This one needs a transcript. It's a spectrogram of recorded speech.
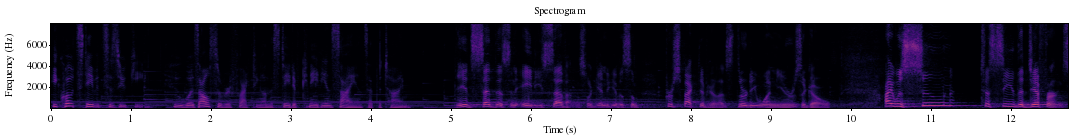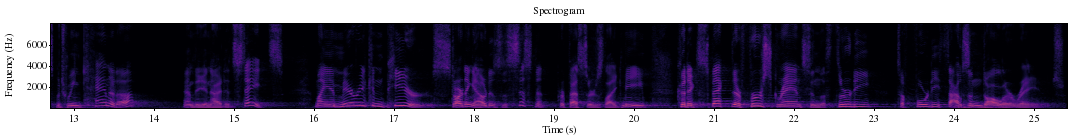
He quotes David Suzuki, who was also reflecting on the state of Canadian science at the time. He had said this in 87, so again, to give us some perspective here, that's 31 years ago. I was soon to see the difference between Canada and the United States. My American peers, starting out as assistant professors like me, could expect their first grants in the 30 to $40,000 range.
